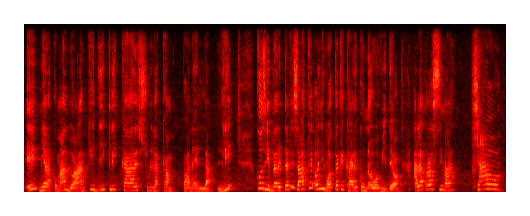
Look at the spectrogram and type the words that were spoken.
E mi raccomando anche di cliccare sulla campanella lì così verrete avvisate ogni volta che carico un nuovo video. Alla prossima! Ciao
